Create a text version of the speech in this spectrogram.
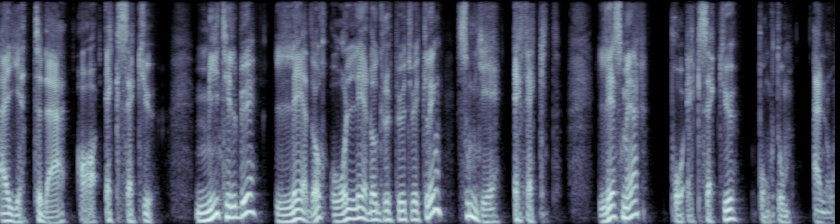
er gitt til deg av Execu. Vi tilbyr leder- og ledergruppeutvikling som gir effekt. Les mer på execu.no.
